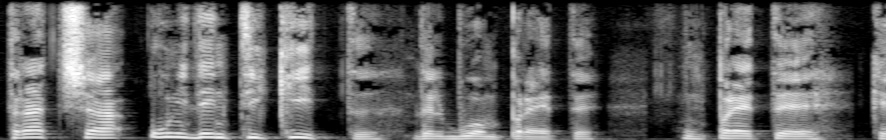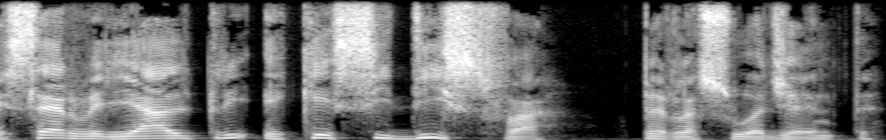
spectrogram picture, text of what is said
traccia un identikit del buon prete, un prete che serve gli altri e che si disfa per la sua gente.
